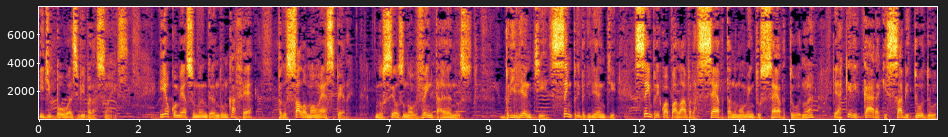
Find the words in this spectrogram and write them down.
e de boas vibrações. E eu começo mandando um café para o Salomão Esper, nos seus 90 anos, brilhante, sempre brilhante, sempre com a palavra certa no momento certo, não é? É aquele cara que sabe tudo,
